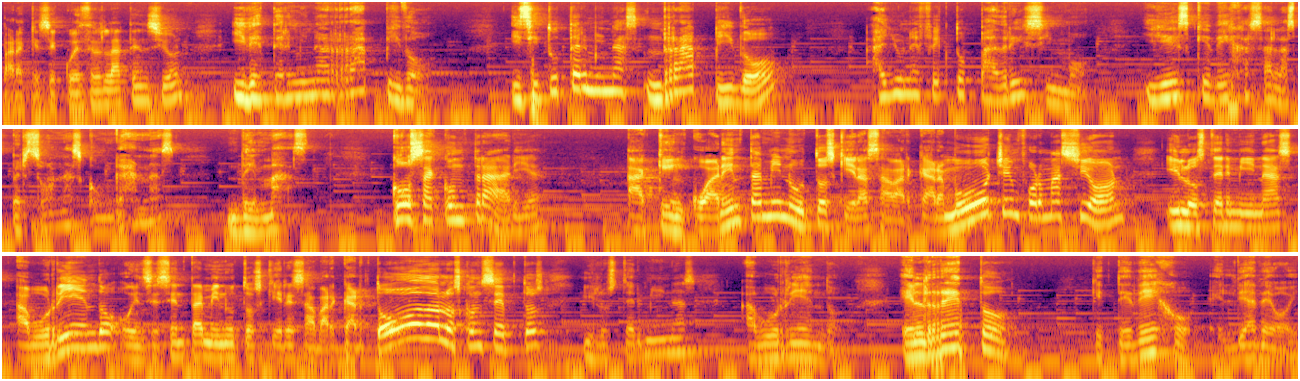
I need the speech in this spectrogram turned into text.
para que secuestres la atención, y de terminar rápido. Y si tú terminas rápido, hay un efecto padrísimo, y es que dejas a las personas con ganas de más. Cosa contraria a que en 40 minutos quieras abarcar mucha información y los terminas aburriendo o en 60 minutos quieres abarcar todos los conceptos y los terminas aburriendo. El reto que te dejo el día de hoy,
